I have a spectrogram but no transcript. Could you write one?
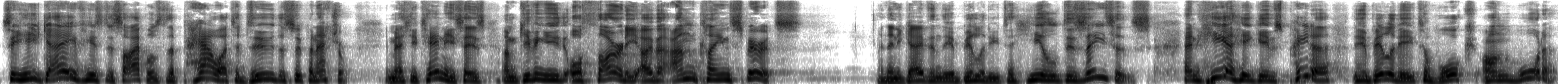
See, he gave his disciples the power to do the supernatural. In Matthew 10, he says, I'm giving you authority over unclean spirits. And then he gave them the ability to heal diseases. And here he gives Peter the ability to walk on water.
